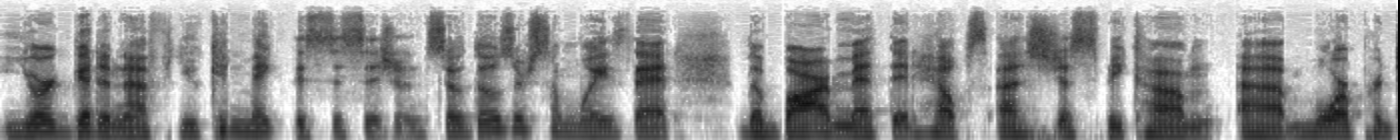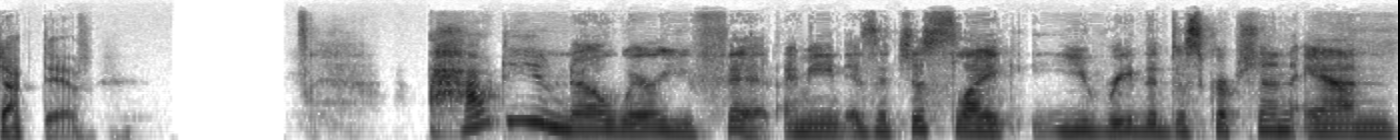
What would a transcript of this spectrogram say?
you're good enough, you can make this decision. So, those are some ways that the bar method helps us just become uh, more productive. How do you know where you fit? I mean, is it just like you read the description and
